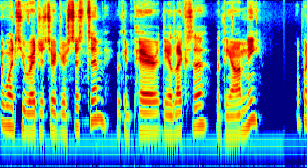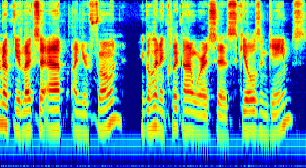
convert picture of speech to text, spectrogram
and once you registered your system, we can pair the Alexa with the Omni. Open up the Alexa app on your phone and go ahead and click on where it says Skills and Games.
